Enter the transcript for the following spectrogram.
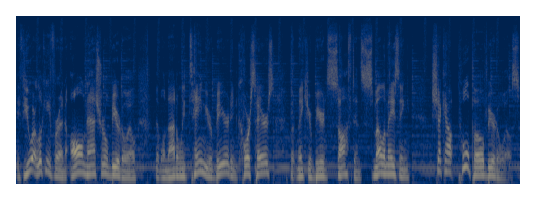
If you are looking for an all natural beard oil that will not only tame your beard and coarse hairs, but make your beard soft and smell amazing, check out Pulpo Beard Oils.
